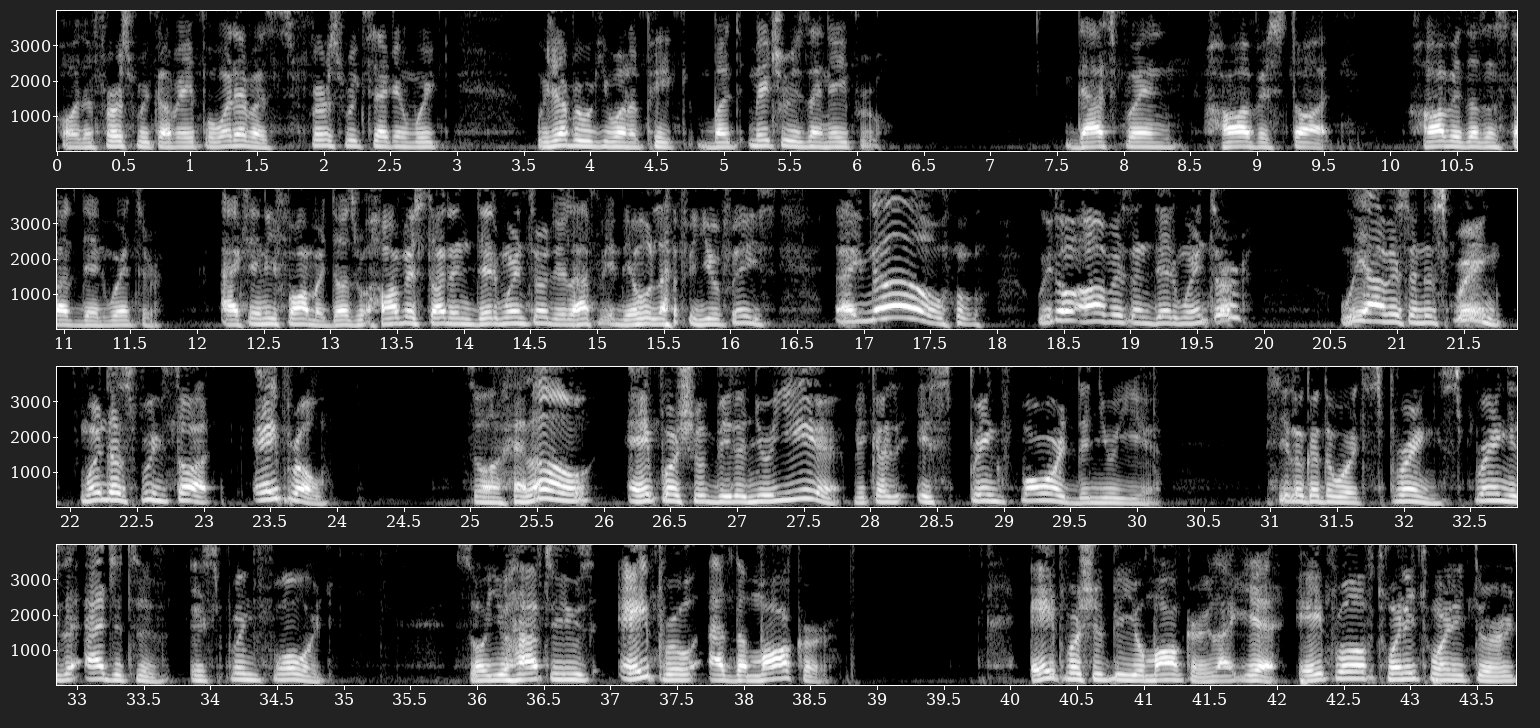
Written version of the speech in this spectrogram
or the first week of April, whatever, first week, second week, whichever week you want to pick, but make sure it's in April. That's when harvest start. Harvest doesn't start dead winter. Ask any farmer, does harvest start in dead winter? They laugh, they will laugh in your face. Like, no, we don't harvest in dead winter. We harvest in the spring. When does spring start? April. So, hello, April should be the new year because it's spring forward the new year. See, look at the word spring. Spring is an adjective, it's spring forward. So you have to use April as the marker. April should be your marker. Like, yeah, April of 2023.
